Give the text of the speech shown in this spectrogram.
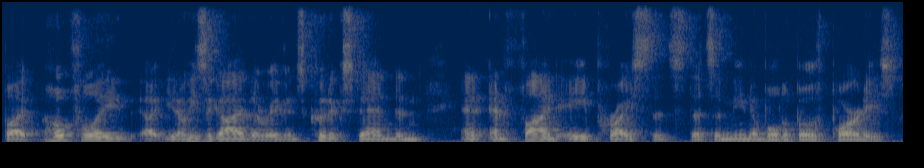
But hopefully, uh, you know, he's a guy the Ravens could extend and, and, and find a price that's that's amenable to both parties.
